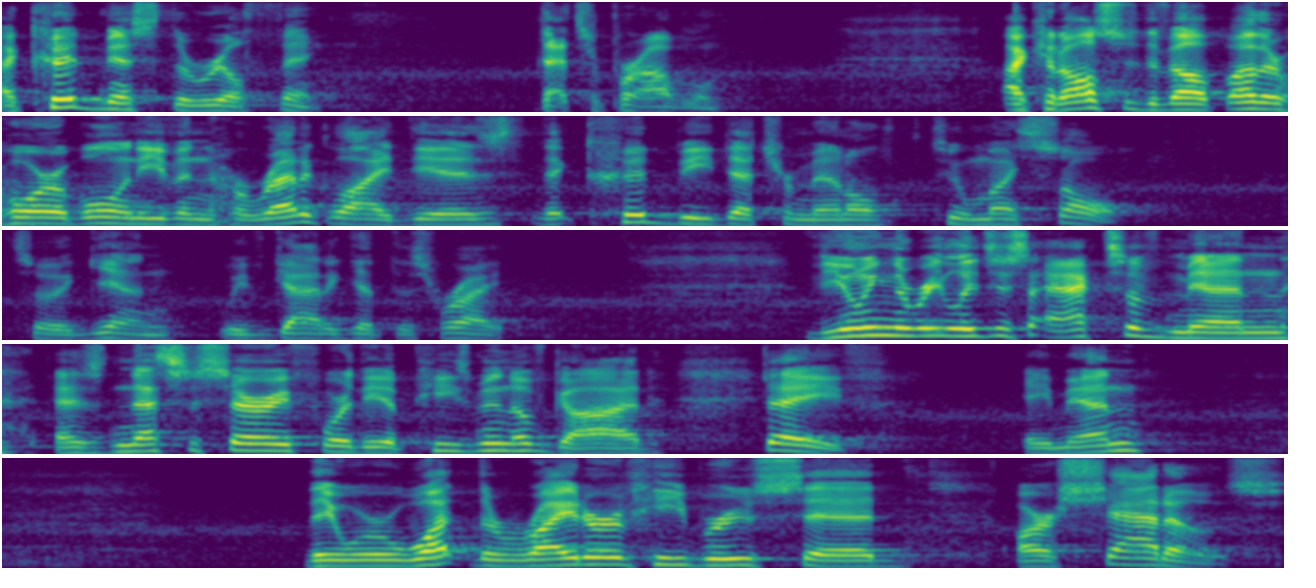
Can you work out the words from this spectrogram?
I could miss the real thing. That's a problem. I could also develop other horrible and even heretical ideas that could be detrimental to my soul. So, again, we've got to get this right. Viewing the religious acts of men as necessary for the appeasement of God, save Amen? They were what the writer of Hebrews said are shadows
